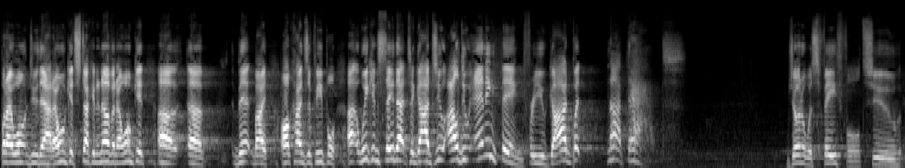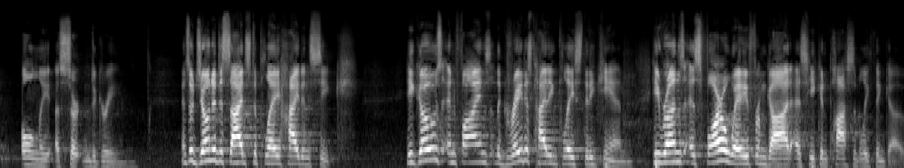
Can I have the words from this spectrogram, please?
but I won't do that. I won't get stuck in an oven. I won't get uh, uh, bit by all kinds of people. Uh, we can say that to God too. I'll do anything for you, God, but not that. Jonah was faithful to only a certain degree. And so Jonah decides to play hide and seek. He goes and finds the greatest hiding place that he can. He runs as far away from God as he can possibly think of.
